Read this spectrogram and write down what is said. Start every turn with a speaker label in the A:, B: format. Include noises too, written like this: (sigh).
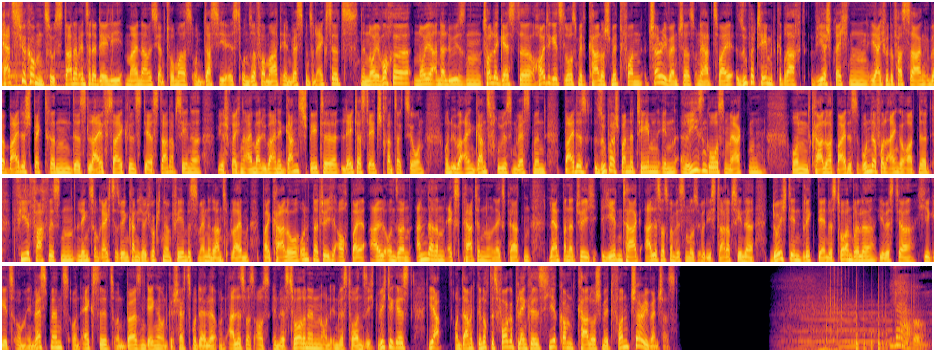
A: Herzlich willkommen zu Startup Insider Daily. Mein Name ist Jan Thomas und das hier ist unser Format Investments und Exits. Eine neue Woche, neue Analysen, tolle Gäste. Heute geht's los mit Carlo Schmidt von Cherry Ventures und er hat zwei super Themen mitgebracht. Wir sprechen, ja, ich würde fast sagen, über beide Spektren des Lifecycles der Startup-Szene. Wir sprechen einmal über eine ganz späte Later-Stage-Transaktion und über ein ganz frühes Investment. Beides super spannende Themen in riesengroßen Märkten und Carlo hat beides wundervoll eingeordnet. Viel Fachwissen links und rechts, deswegen kann ich euch wirklich nur empfehlen, bis zum Ende dran zu bleiben bei Carlo und natürlich auch bei all unseren anderen Expertinnen und Experten lernt man natürlich jeden Tag alles, was man wissen muss über die Startup-Szene durch den Blick der Investorenbrille. Ihr wisst ja, hier geht's um Investments und Exits und Börsengänge und Geschäftsmodelle und alles, was aus Investorinnen und Investorensicht wichtig ist. Ja, und damit genug des Vorgeplänkels. Hier kommt Carlo Schmidt von Cherry Ventures.
B: Werbung.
